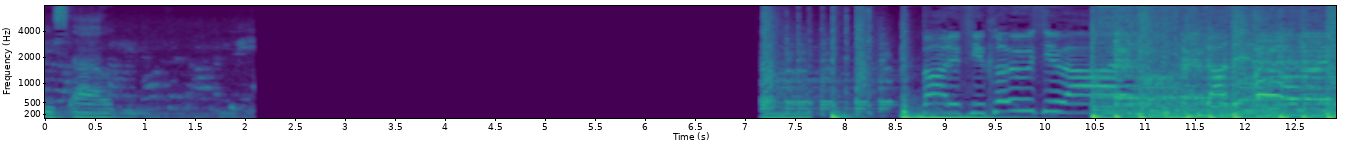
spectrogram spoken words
Peace out. But if you close your eyes, does it like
